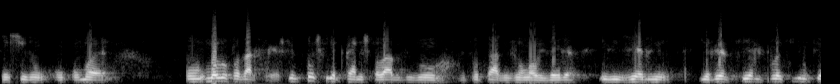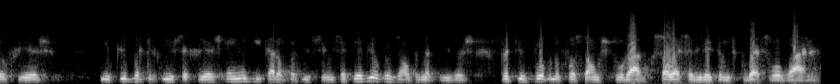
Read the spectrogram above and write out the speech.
tem sido uma, uma lupa de ar fresco. E depois queria pegar nas palavras do deputado João Oliveira e dizer-lhe e agradecer-lhe por aquilo que ele fez e o que o Partido Comunista fez em indicar ao Partido Socialista que havia outras alternativas para que o povo não fosse tão explorado, que só essa direita nos pudesse roubar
